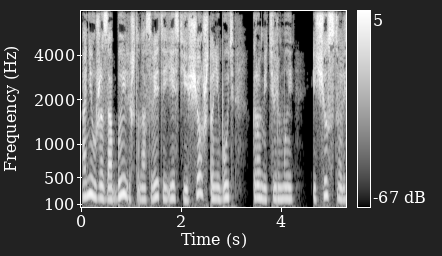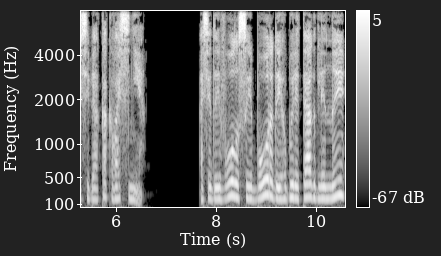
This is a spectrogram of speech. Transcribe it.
они уже забыли, что на свете есть еще что-нибудь, кроме тюрьмы, и чувствовали себя как во сне а седые волосы и бороды их были так длинны,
